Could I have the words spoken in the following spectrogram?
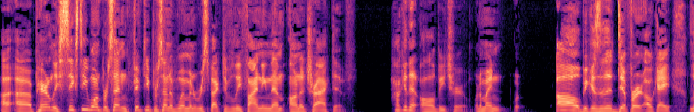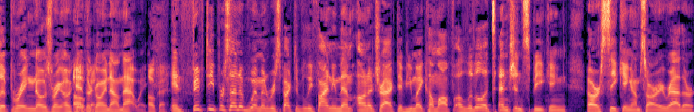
Uh, uh, apparently, sixty-one percent and fifty percent of women, respectively, finding them unattractive. How could that all be true? What am I? What, oh, because of the different. Okay, lip ring, nose ring. Okay, they're going down that way. Okay. And 50% of women, respectively, finding them unattractive. You might come off a little attention speaking, or seeking, I'm sorry, rather,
